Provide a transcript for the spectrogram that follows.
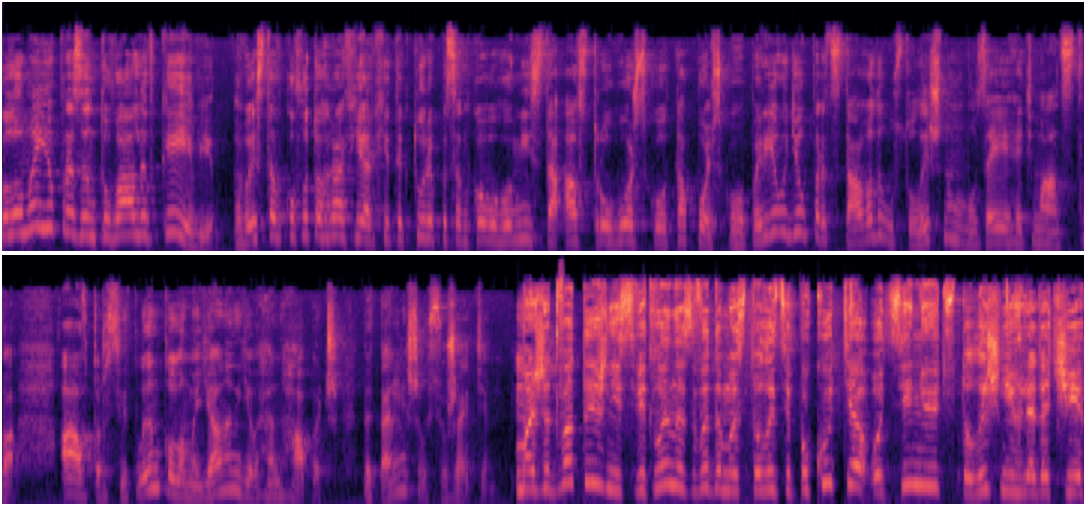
Коломию презентували в Києві. Виставку фотографії архітектури писанкового міста австро-угорського та польського періодів представили у столичному музеї гетьманства. Автор світлин коломиянин Євген Гапич. Детальніше у сюжеті. Майже два тижні світлини з видами столиці Покуття оцінюють столичні глядачі.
